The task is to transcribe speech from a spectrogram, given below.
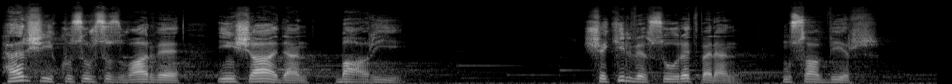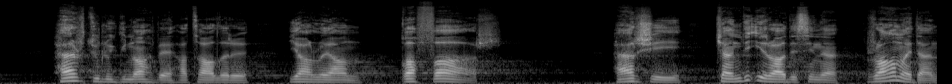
her şeyi kusursuz var ve inşa eden Bari. Şekil ve suret veren Musavvir. Her türlü günah ve hataları yarlayan Gaffar. Her şeyi kendi iradesine rağm eden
